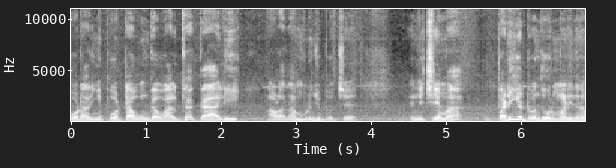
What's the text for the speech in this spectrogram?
போடாதீங்க. போட்டால் உங்கள் வாழ்க்கை காலி. அவ்வளோதான் முடிஞ்சு போச்சு. நிச்சயமாக படிக்கட்டு வந்து ஒரு மனிதனை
